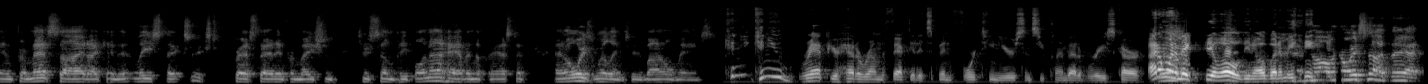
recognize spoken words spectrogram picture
And from that side, I can at least ex- express that information to some people, and I have in the past, and, and always willing to, by all means. Can you can you wrap your head around the fact that it's been 14 years since you climbed out of a race car? I don't well, want to make you feel old, you know, but I mean, no, no, it's not that.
